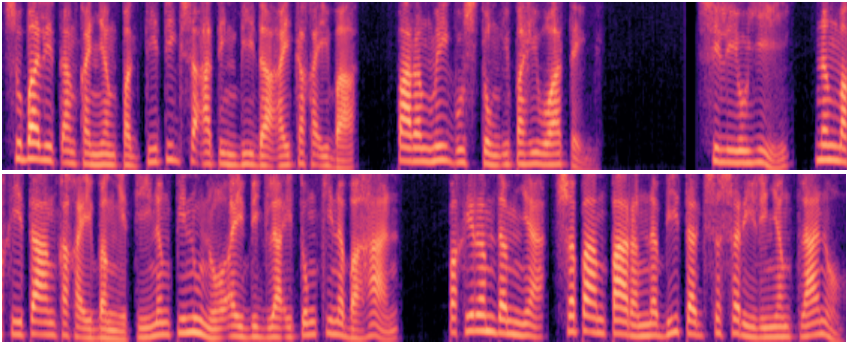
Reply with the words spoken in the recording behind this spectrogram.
subalit ang kanyang pagtitig sa ating bida ay kakaiba, parang may gustong ipahiwatig. Si Liu Yi, nang makita ang kakaibang ngiti ng pinuno ay bigla itong kinabahan, pakiramdam niya, siya pa ang parang nabitag sa sarili niyang plano.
